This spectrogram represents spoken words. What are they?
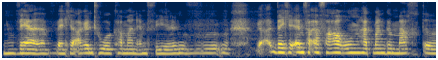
Wer, welche Agentur kann man empfehlen? Welche Erfahrungen hat man gemacht? Äh,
